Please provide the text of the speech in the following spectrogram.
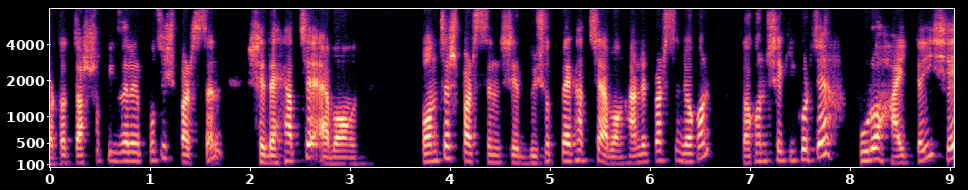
অর্থাৎ চারশো পিক্সেলের পঁচিশ পার্সেন্ট সে দেখাচ্ছে এবং পঞ্চাশ পার্সেন্ট সে দুইশো দেখাচ্ছে এবং হান্ড্রেড পার্সেন্ট যখন তখন সে কি করছে? পুরো হাইটটাই সে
